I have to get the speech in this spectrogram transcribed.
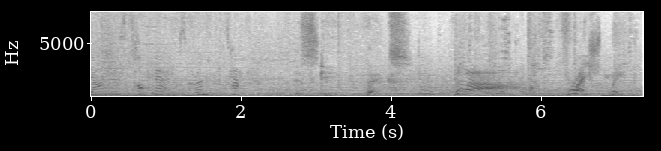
Dire's top barracks are under attack. Escape Vex. Ah! Fresh meat!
